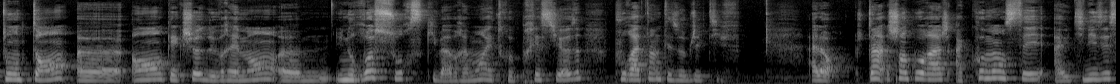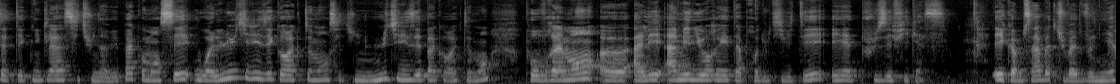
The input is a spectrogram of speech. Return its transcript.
ton temps euh, en quelque chose de vraiment euh, une ressource qui va vraiment être précieuse pour atteindre tes objectifs. Alors, je t'encourage à commencer à utiliser cette technique-là si tu n'avais pas commencé ou à l'utiliser correctement si tu ne l'utilisais pas correctement pour vraiment aller améliorer ta productivité et être plus efficace. Et comme ça, bah, tu vas devenir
